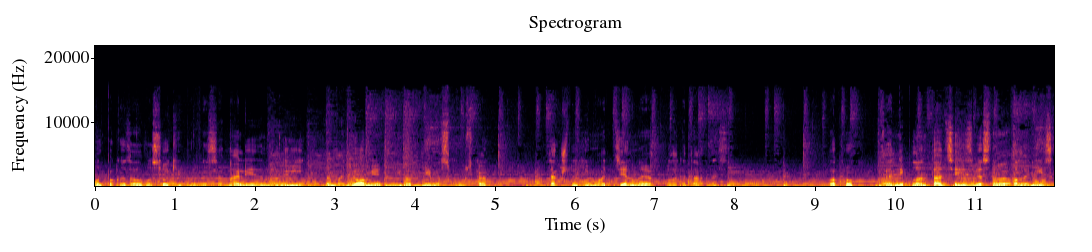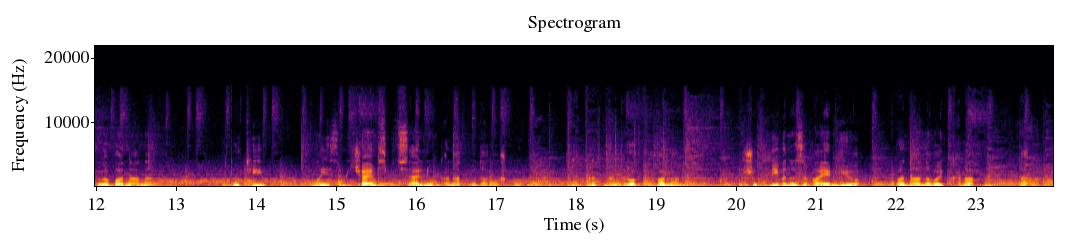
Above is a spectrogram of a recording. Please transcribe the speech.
Он показал высокий профессионализм и на подъеме, и во время спуска, так что ему отдельная благодарность. Вокруг одни плантации известного аланийского банана. В пути мы замечаем специальную канатную дорожку для транспортировки банана. Шутливо называем ее банановой канатной дорогой.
